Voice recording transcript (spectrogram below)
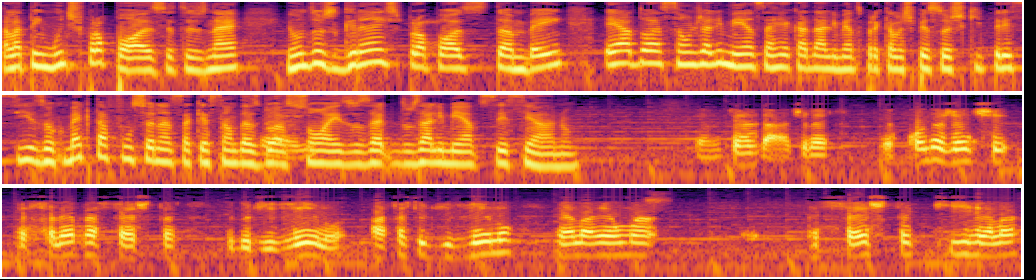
ela tem muitos propósitos, né? E um dos grandes propósitos também é a doação de alimentos, arrecadar alimentos para aquelas pessoas que precisam. Como é que está funcionando essa questão das é doações dos, dos alimentos esse ano? É verdade, né? Quando a gente celebra a festa do divino, a festa do divino ela é uma festa que ela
